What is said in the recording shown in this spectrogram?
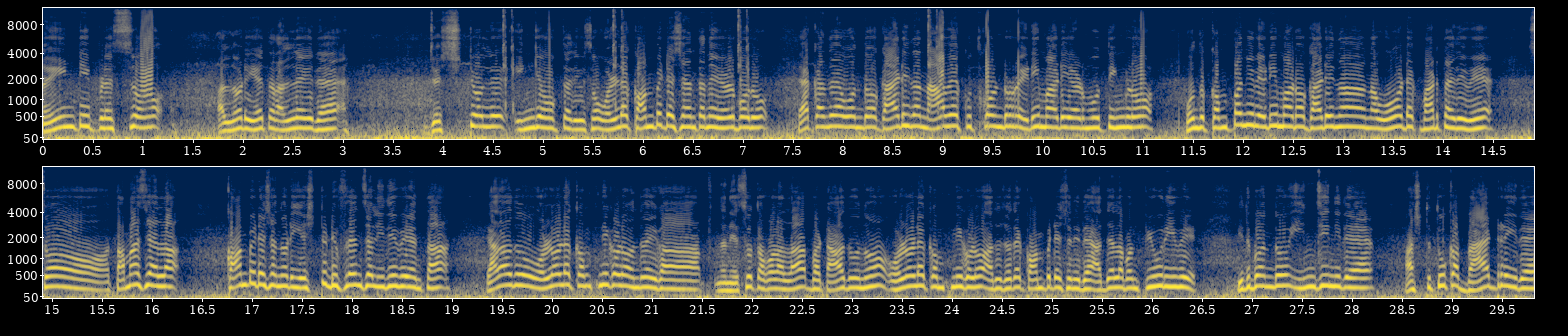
ನೈಂಟಿ ಪ್ಲಸ್ಸು ಅಲ್ಲಿ ನೋಡಿ ಏ ಥರ ಅಲ್ಲೇ ಇದೆ. ಜಸ್ಟ್ ಅಲ್ಲಿ ಹಿಂಗೆ ಹೋಗ್ತಾ ಇದೀವಿ. ಸೊ ಒಳ್ಳೆ ಕಾಂಪಿಟೇಷನ್ ಅಂತಲೇ ಹೇಳ್ಬೋದು. ಯಾಕಂದರೆ ಒಂದು ಗಾಡಿನ ನಾವೇ ಕುತ್ಕೊಂಡ್ರು ರೆಡಿ ಮಾಡಿ ಎರಡು ಮೂರು ತಿಂಗಳು. ಒಂದು ಕಂಪನಿ ರೆಡಿ ಮಾಡೋ ಗಾಡಿನ ನಾವು ಓವರ್ಟೇಕ್ ಮಾಡ್ತಾ ಇದ್ದೀವಿ ಸೊ ತಮಾಷೆ ಅಲ್ಲ. ಕಾಂಪಿಟೇಷನ್ ನೋಡಿ ಎಷ್ಟು ಡಿಫ್ರೆನ್ಸಲ್ಲಿ ಇದ್ದೀವಿ ಅಂತ ಯಾರಾದರೂ ಒಳ್ಳೊಳ್ಳೆ ಕಂಪ್ನಿಗಳು ಅಂದರೆ ಈಗ ನನ್ನ ಹೆಸರು ತಗೊಳ್ಳಲ್ಲ ಬಟ್ ಆದ್ರೂ ಒಳ್ಳೊಳ್ಳೆ ಕಂಪ್ನಿಗಳು ಅದ್ರ ಜೊತೆ ಕಾಂಪಿಟೇಷನ್ ಇದೆ. ಅದೆಲ್ಲ ಬಂದು ಪ್ಯೂರ್ ಇವಿ ಇದು ಬಂದು ಇಂಜಿನ್ ಇದೆ, ಅಷ್ಟು ತೂಕ ಬ್ಯಾಟ್ರಿ ಇದೆ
